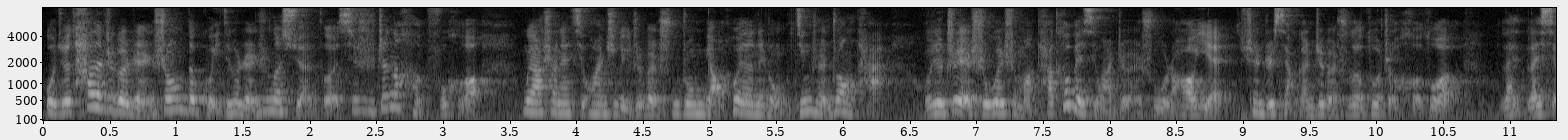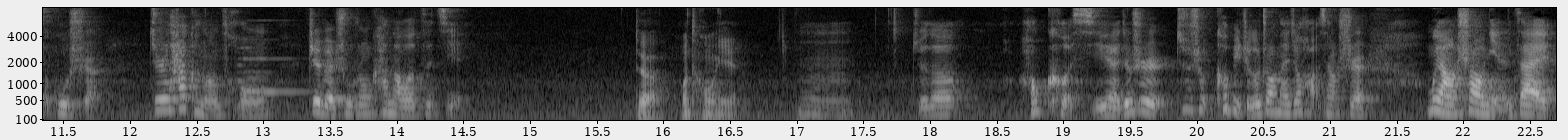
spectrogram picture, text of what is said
我觉得他的这个人生的轨迹和人生的选择，其实真的很符合《牧羊少年奇幻之旅》这本书中描绘的那种精神状态。我觉得这也是为什么他特别喜欢这本书，然后也甚至想跟这本书的作者合作来来写故事，就是他可能从这本书中看到了自己。对，我同意。嗯，觉得好可惜，就是就是科比这个状态就好像是牧羊少年在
